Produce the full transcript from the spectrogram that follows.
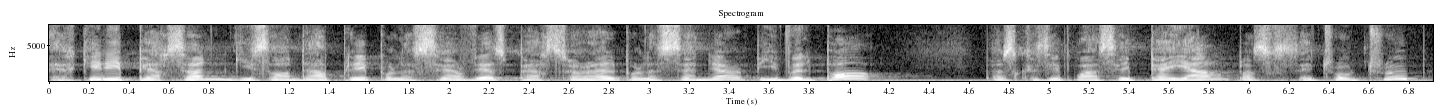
Est-ce qu'il y a des personnes qui sont appelées pour le service pastoral pour le Seigneur, puis ils ne veulent pas, parce que ce n'est pas assez payant, parce que c'est trop de troubles?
